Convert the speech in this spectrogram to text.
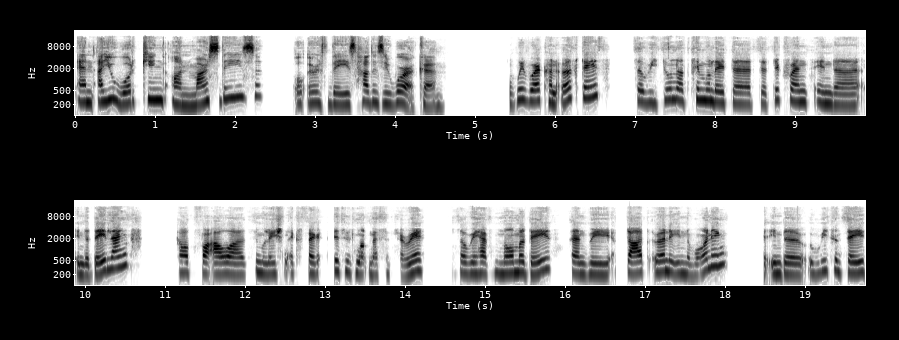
And are you working on Mars days or Earth days? How does it work? We work on Earth days. So we do not simulate the, the difference in the, in the day length. For our simulation expect this is not necessary. So we have normal days and we start early in the morning. In the recent days,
